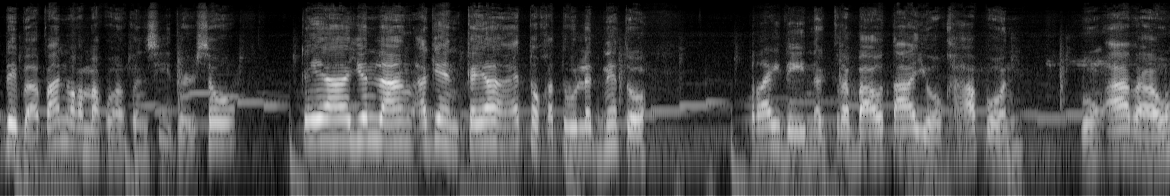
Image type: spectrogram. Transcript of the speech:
'di ba paano ka makuha-consider so kaya yun lang again kaya eto katulad nito Friday, nagtrabaho tayo kahapon, buong araw,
